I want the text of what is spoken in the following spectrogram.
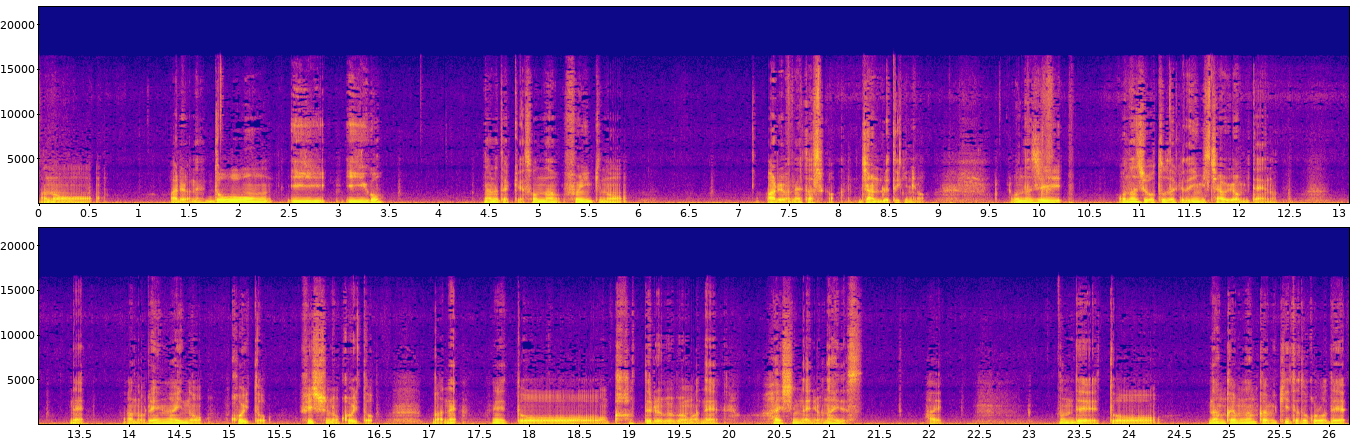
あのあれよね、同音、いい、いい語？なんだっけ？そんな雰囲気の、あるよね、確か。ジャンル的には。同じ、同じ音だけど意味ちゃうよ、みたいな。ね。あの、恋愛の恋と、フィッシュの恋と、がね、えっ、と、かかってる部分はね、配信内にはないです。はい。なんで、えっと、何回も何回も聞いたところで、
